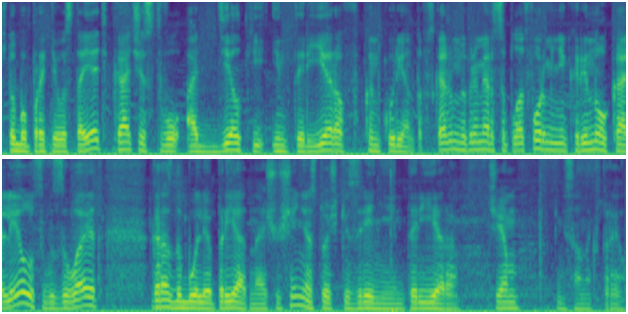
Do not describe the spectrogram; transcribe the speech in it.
чтобы противостоять качеству отделки интерьеров конкурентов. Скажем, например, соплатформенник Renault Kaleos вызывает гораздо более приятное ощущение с точки зрения интерьера, чем Nissan X-Trail.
